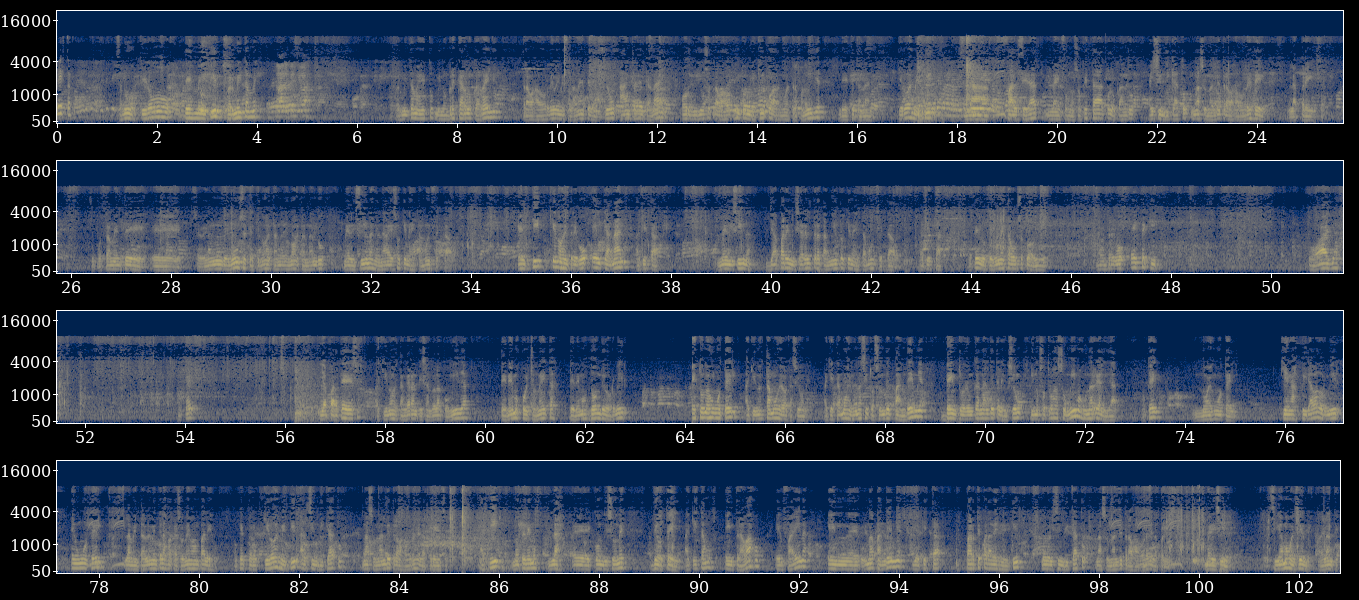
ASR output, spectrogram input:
Listo. Saludos. Quiero desmentir, permítanme. Permítame esto. Mi nombre es Carlos Carreño, trabajador de Venezolana de Televisión, ancla del canal, orgulloso trabajador junto a mi equipo, a nuestra familia de este canal. Quiero desmentir la falsedad, la información que está colocando el Sindicato Nacional de Trabajadores de la Prensa. Supuestamente eh, se ven denuncias que aquí nos están, no nos están dando medicinas ni nada de eso a quienes estamos infectados. El kit que nos entregó el canal, aquí está, medicina, ya para iniciar el tratamiento a quienes estamos infectados. Aquí está. Ok, lo tengo en esta bolsa todavía. Nos entregó este kit. Toalla. Ok. Y aparte de eso, aquí nos están garantizando la comida, tenemos colchonetas, tenemos dónde dormir. Esto no es un hotel, aquí no estamos de vacaciones, aquí estamos en una situación de pandemia dentro de un canal de televisión y nosotros asumimos una realidad, ¿ok? No es un hotel. Quien aspiraba a dormir en un hotel, lamentablemente las vacaciones van para lejos, ¿ok? Pero quiero desmentir al Sindicato Nacional de Trabajadores de la Prensa. Aquí no tenemos las eh, condiciones de hotel. Aquí estamos en trabajo, en faena, en eh, una pandemia y aquí está parte para desmentir lo del Sindicato Nacional de Trabajadores de la Prensa. Medicina. Sigamos venciendo. Adelante.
